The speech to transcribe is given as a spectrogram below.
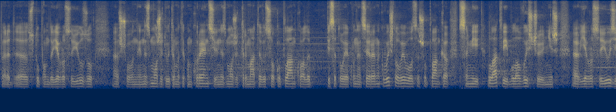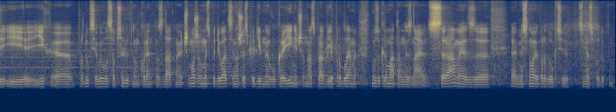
перед е, вступом до Євросоюзу, що вони не зможуть витримати конкуренцію, не зможуть тримати високу планку, але після того, як вони цей ринок вийшли, виявилося, що планка в самій Латвії була вищою, ніж е, в Євросоюзі, і їх е, продукція виявилася абсолютно конкурентно здатною. Чи можемо ми сподіватися на щось подібне в Україні? Чи в нас справді є проблеми, ну, зокрема, там не знаю, з сирами, з е, м'ясною продукцією, з м'ясопродуктами?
